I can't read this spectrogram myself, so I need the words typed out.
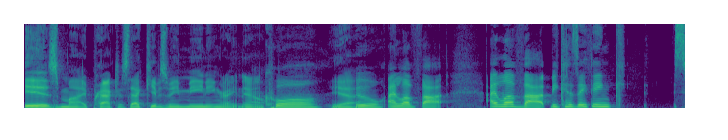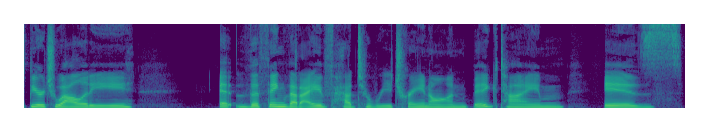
is my practice. That gives me meaning right now. Cool. Yeah. Ooh, I love that. I love that because I think spirituality, it, the thing that I've had to retrain on big time is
